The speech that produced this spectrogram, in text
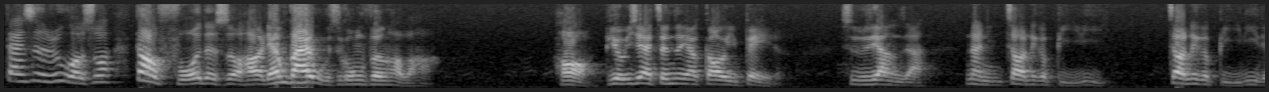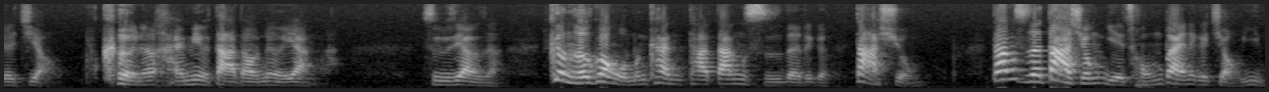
但是如果说到佛的时候，好两百五十公分，好不好？好，比我们现在真正要高一倍了，是不是这样子啊？那你照那个比例，照那个比例的脚，可能还没有大到那样啊，是不是这样子啊？更何况我们看他当时的这个大雄，当时的大雄也崇拜那个脚印。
